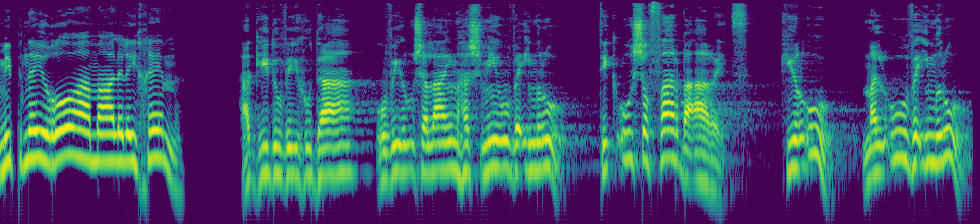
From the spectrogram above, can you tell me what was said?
מפני רוע מעלליכם. הגידו ביהודה ובירושלים השמיעו ואמרו, תקעו שופר בארץ, קראו, מלאו ואמרו.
